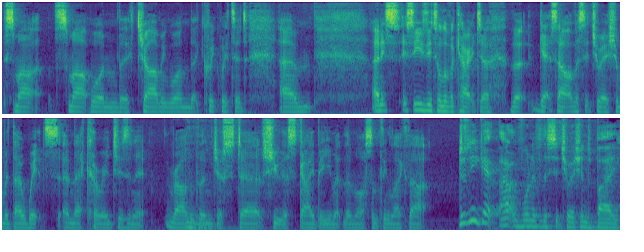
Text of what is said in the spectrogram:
the smart, smart one, the charming one, the quick witted. Um, and it's it's easy to love a character that gets out of a situation with their wits and their courage, isn't it? Rather mm. than just uh, shoot a sky beam at them or something like that. Doesn't he get out of one of the situations by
